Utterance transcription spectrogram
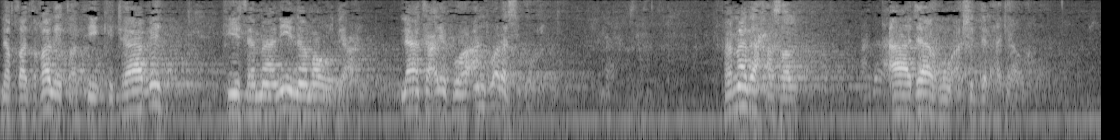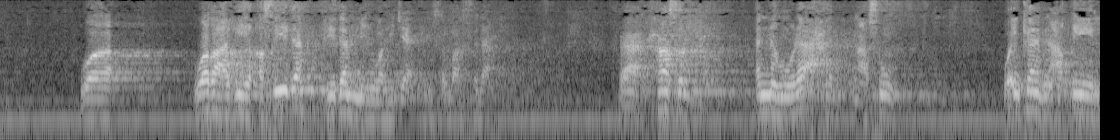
لقد غلط في كتابه في ثمانين موضعا لا تعرفها أنت ولا سيبويه فماذا حصل؟ عاداه أشد العداوة ووضع فيه قصيدة في ذمه وهجائه. نسأل الله السلامة. فحاصل أنه لا أحد معصوم. وإن كان ابن عقيل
